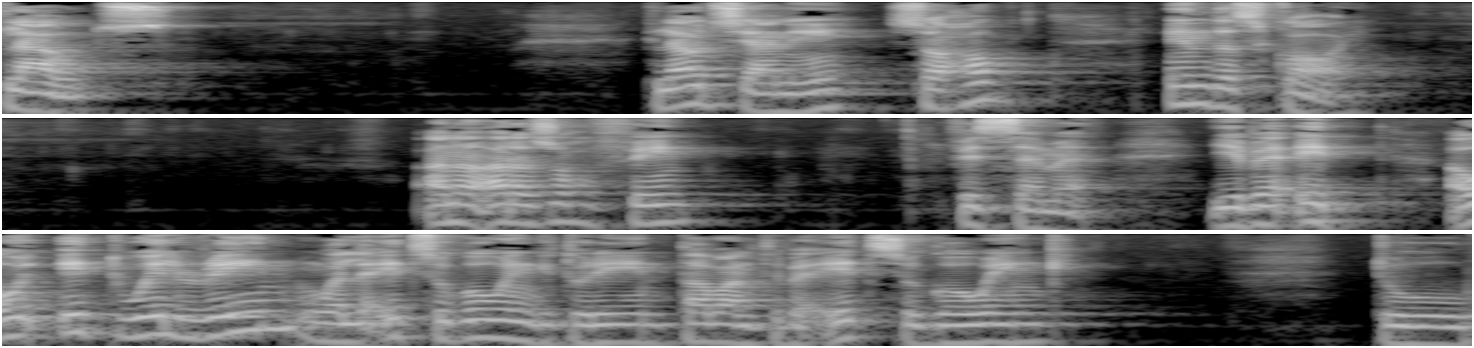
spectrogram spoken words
clouds clouds يعني إيه سحب in the sky أنا أرى سحب فين؟ في السماء يبقى it أقول it will rain ولا it's going to rain طبعا تبقى it's going to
